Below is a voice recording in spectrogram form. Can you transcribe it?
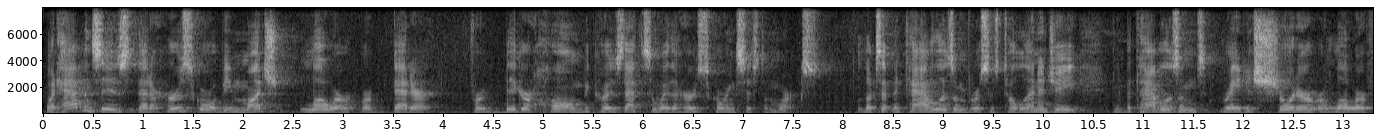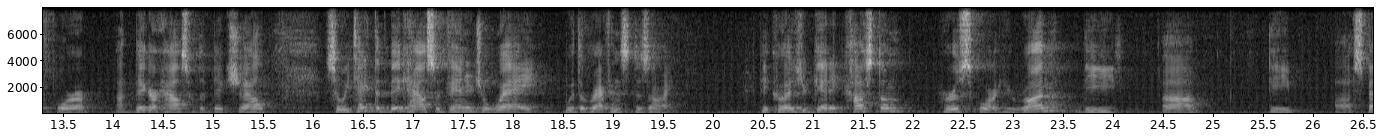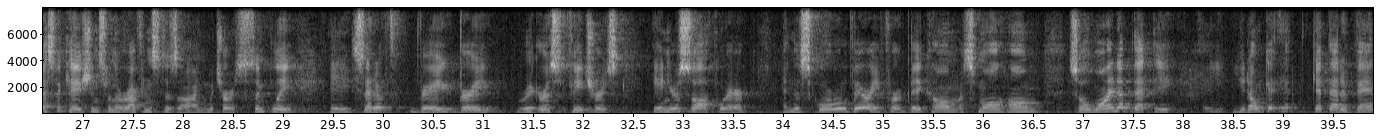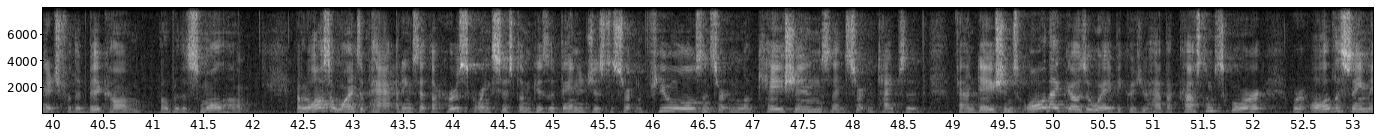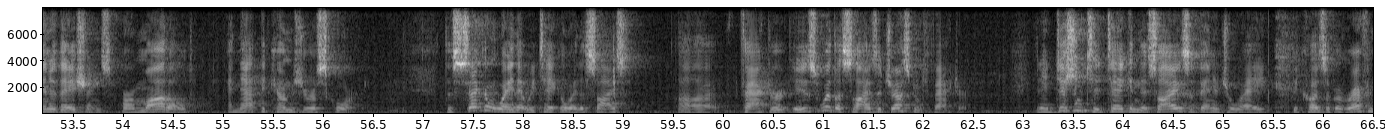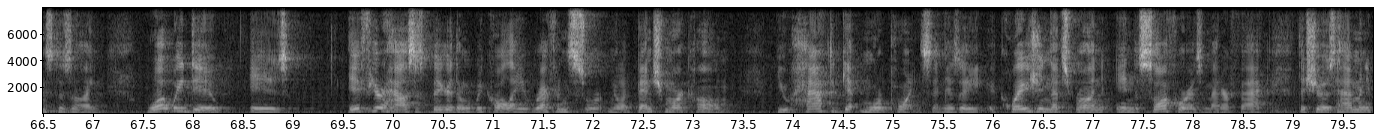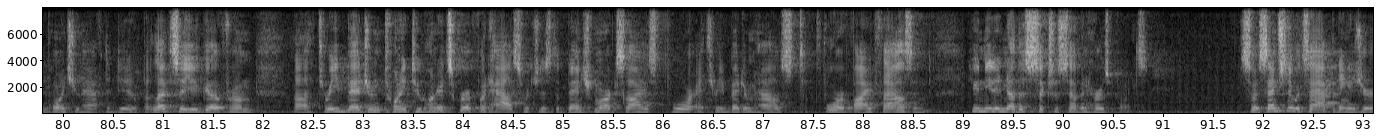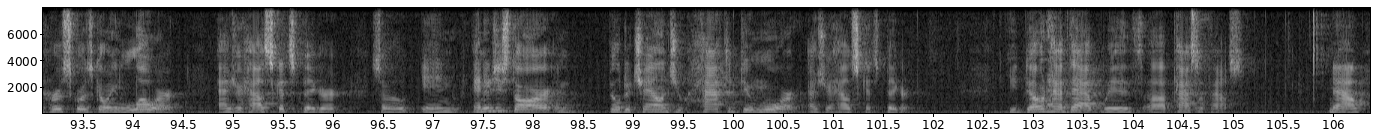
What happens is that a HERS score will be much lower or better for a bigger home because that's the way the HERS scoring system works. It looks at metabolism versus total energy, and the metabolism rate is shorter or lower for a bigger house with a big shell. So we take the big house advantage away with the reference design because you get a custom HERS score. You run the, uh, the uh, specifications from the reference design, which are simply a set of very, very rigorous features in your software, and the score will vary for a big home, a small home. So wind up that the, you don't get, get that advantage for the big home over the small home. And what also winds up happening is that the HERS scoring system gives advantages to certain fuels and certain locations and certain types of foundations. All that goes away because you have a custom score where all the same innovations are modeled and that becomes your score. The second way that we take away the size uh, factor is with a size adjustment factor. In addition to taking the size advantage away because of a reference design, what we do is if your house is bigger than what we call a reference or no, a benchmark home, you have to get more points. And there's a equation that's run in the software, as a matter of fact, that shows how many points you have to do. But let's say you go from a three bedroom, 2,200 square foot house, which is the benchmark size for a three bedroom house, to four or 5,000, you need another six or seven HERS points. So essentially what's happening is your HERS score is going lower as your house gets bigger. So in Energy Star and Builder Challenge, you have to do more as your house gets bigger. You don't have that with uh, Passive House. Now,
